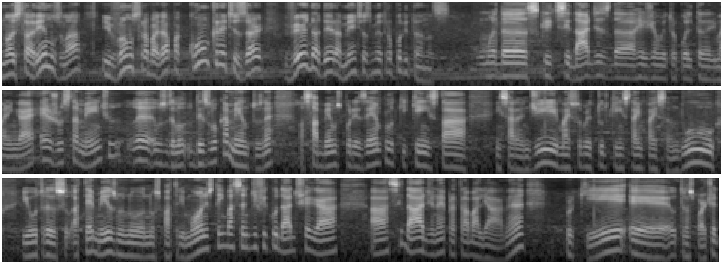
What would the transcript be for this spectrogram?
nós estaremos lá e vamos trabalhar para concretizar verdadeiramente as metropolitanas. Uma das criticidades da região metropolitana de Maringá é justamente é, os deslocamentos. Né? Nós sabemos, por exemplo, que quem está em Sarandi, mas sobretudo quem está em Paysandu e outras, até mesmo no, nos patrimônios, tem bastante dificuldade de chegar à cidade né, para trabalhar. Né? Porque é, o transporte é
